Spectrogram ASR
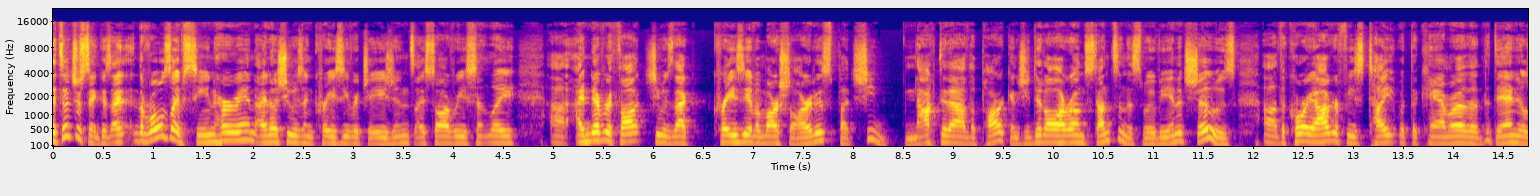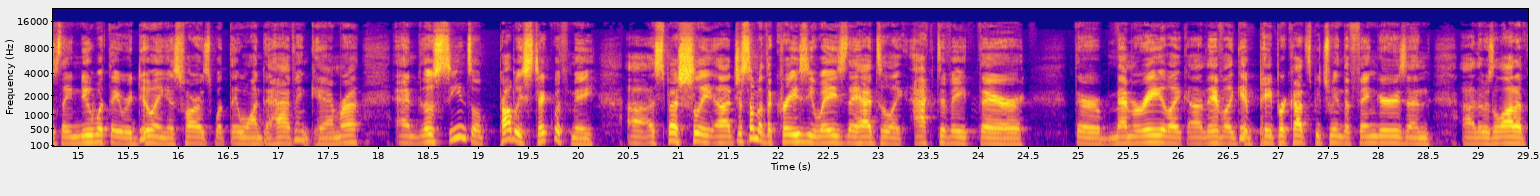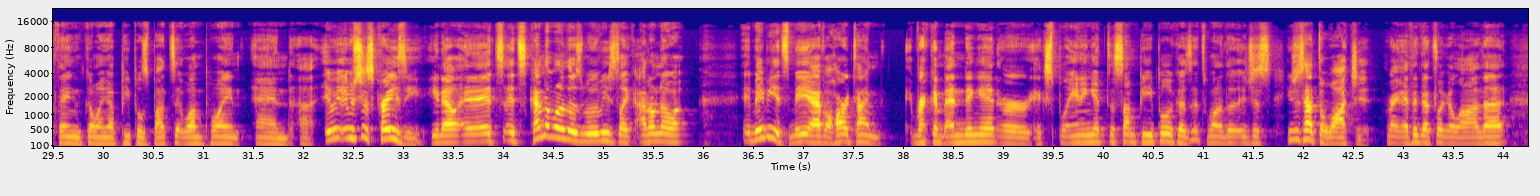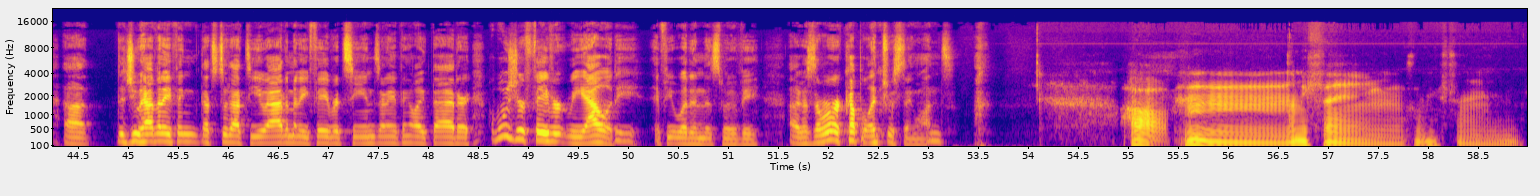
it's interesting because the roles I've seen her in, I know she was in Crazy Rich Asians. I saw recently. Uh, I never thought she was that crazy of a martial artist, but she knocked it out of the park, and she did all her own stunts in this movie, and it shows. Uh, the choreography's tight with the camera. The, the Daniels they knew what they were doing as far as what they wanted to have in camera, and those scenes will probably stick with me, uh, especially uh, just some of the crazy ways they had to like activate their their memory. Like uh, they have like paper cuts between the fingers, and uh, there was a lot of things going up people's butts at one point, and uh, it, it was just crazy. You know, it's it's kind of one of those movies. Like I don't know, maybe it's me. I have a hard time recommending it or explaining it to some people because it's one of the. It just you just have to watch it, right? I think that's like a lot of that. Uh, did you have anything that stood out to you, Adam? Any favorite scenes, anything like that, or what was your favorite reality, if you would, in this movie? Because uh, there were a couple interesting ones. Oh, hmm. Let me think. Let me think.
